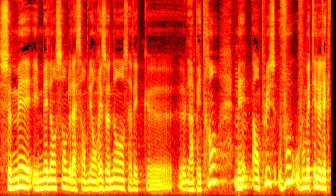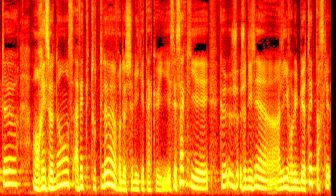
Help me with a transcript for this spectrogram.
se met et met l'ensemble de l'Assemblée en résonance avec euh, l'impétrant, mais mm-hmm. en plus, vous, vous mettez le lecteur en résonance avec toute l'œuvre de celui qui est accueilli. Et c'est ça qui est, que je, disais, un, livre bibliothèque, parce que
